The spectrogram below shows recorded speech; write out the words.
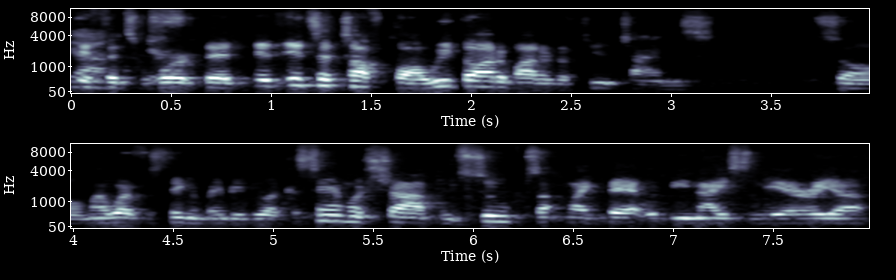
Yeah. if it's worth it. it. It's a tough call. We thought about it a few times. So my wife was thinking maybe do like a sandwich shop and soup, something like that would be nice in the area.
